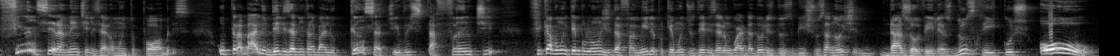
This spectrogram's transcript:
financeiramente eles eram muito pobres, o trabalho deles era um trabalho cansativo, estafante, ficavam muito tempo longe da família, porque muitos deles eram guardadores dos bichos à noite, das ovelhas dos ricos, ou,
